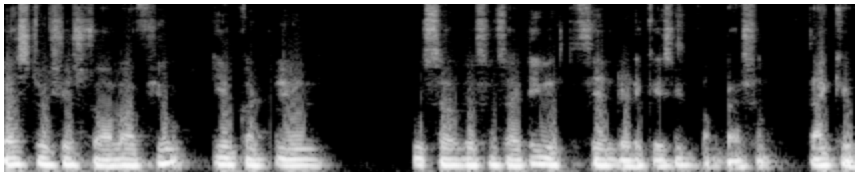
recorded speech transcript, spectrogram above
Best wishes to all of you keep continue to serve the society with same dedication compassion thank you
